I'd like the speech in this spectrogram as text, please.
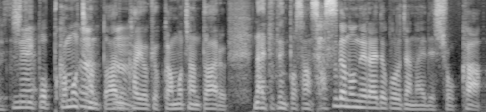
ですね。シティポップ感もちゃんとある、うんうん。歌謡曲感もちゃんとある。ナイトテンポさんさすがの狙いどころじゃないでしょうか。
